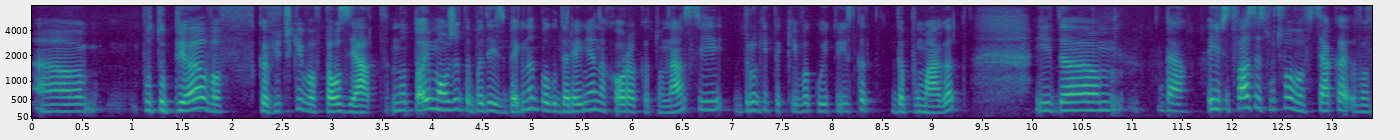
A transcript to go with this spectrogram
а, потопя в кавички в този ад. Но той може да бъде избегнат благодарение на хора като нас и други такива, които искат да помагат и да... Да. И това се случва във, всяка, във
